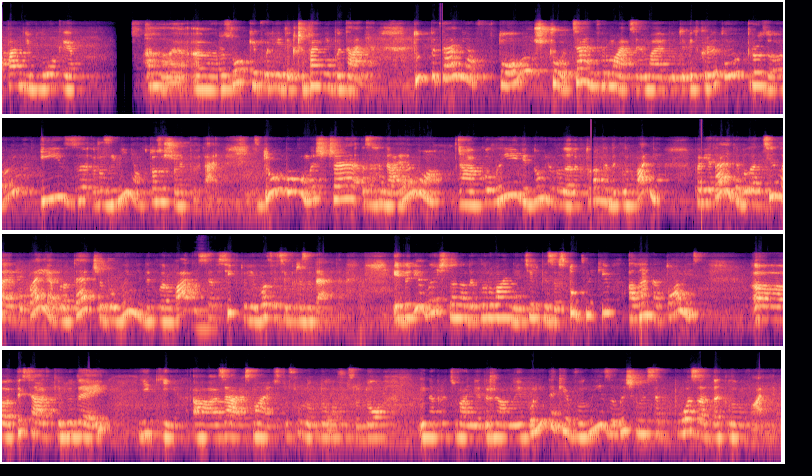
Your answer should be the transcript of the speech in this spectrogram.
певні блоки а, розробки політик чи певні питання. Тут питання в тому, що ця інформація має бути відкритою, прозорою і з розумінням, хто за що відповідає. З другого боку, ми ще згадаємо, коли відновлювали електронне декларування. Пам'ятаєте, була ціла епопея про те, чи повинні декларуватися всі, хто є в офісі президента. І тоді вийшли на декларування тільки заступників, але натомість е, десятки людей, які е, зараз мають стосунок до офісу до напрацювання державної політики, вони залишилися поза декларуванням.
